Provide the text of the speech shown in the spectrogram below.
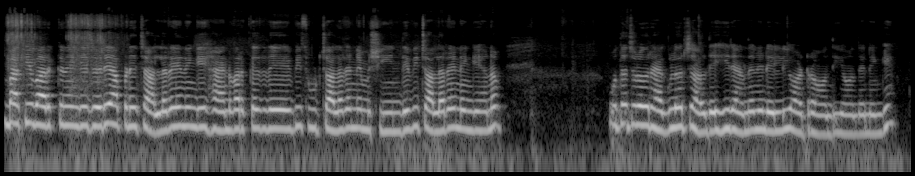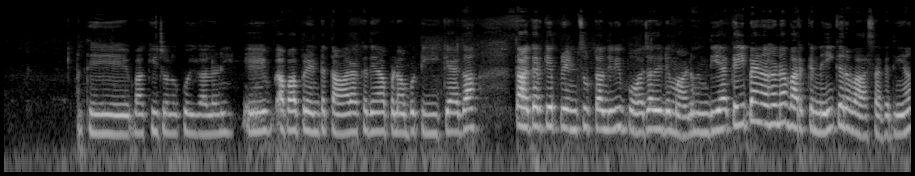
ਬਾਕੀ ਵਰਕ ਨੇਗੇ ਜਿਹੜੇ ਆਪਣੇ ਚੱਲ ਰਹੇ ਨੇਗੇ ਹੈਂਡ ਵਰਕ ਦੇ ਵੀ ਸੂਟ ਚੱਲ ਰਹੇ ਨੇ ਮਸ਼ੀਨ ਦੇ ਵੀ ਚੱਲ ਰਹੇ ਨੇਗੇ, ਹਨਾ। ਉਹ ਤਾਂ ਚਲੋ ਰੈਗੂਲਰ ਚੱਲਦੇ ਹੀ ਰਹਿੰਦੇ ਨੇ ਡੇਲੀ ਆਰਡਰ ਆਉਂਦੀ ਆਉਂਦੇ ਨੇਗੇ। ਤੇ ਬਾਕੀ ਚਲੋ ਕੋਈ ਗੱਲ ਨਹੀਂ ਇਹ ਆਪਾਂ ਪ੍ਰਿੰਟ ਤਾਂ ਰੱਖਦੇ ਆ ਆਪਣਾ ਬੁਟੀਕ ਹੈਗਾ। ਤਾਂ ਕਰਕੇ ਪ੍ਰਿੰਟ ਸੂਟਾਂ ਦੀ ਵੀ ਬਹੁਤ ਜ਼ਿਆਦਾ ਡਿਮਾਂਡ ਹੁੰਦੀ ਹੈ। ਕਈ ਭੈਣਾਂ ਹਨਾ ਵਰਕ ਨਹੀਂ ਕਰਵਾ ਸਕਦੀਆਂ।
